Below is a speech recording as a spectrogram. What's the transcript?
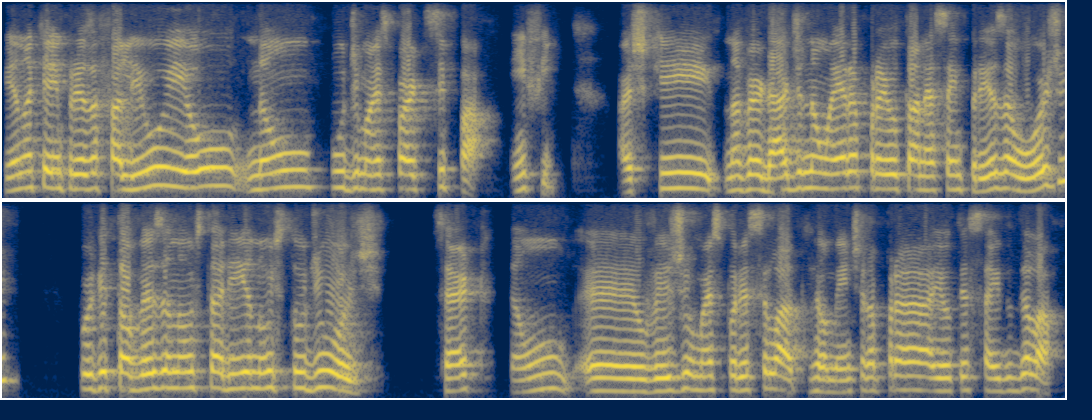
Pena que a empresa faliu e eu não pude mais participar. Enfim, acho que, na verdade, não era para eu estar nessa empresa hoje, porque talvez eu não estaria no estúdio hoje, certo? Então, é, eu vejo mais por esse lado, que realmente era para eu ter saído de lá.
